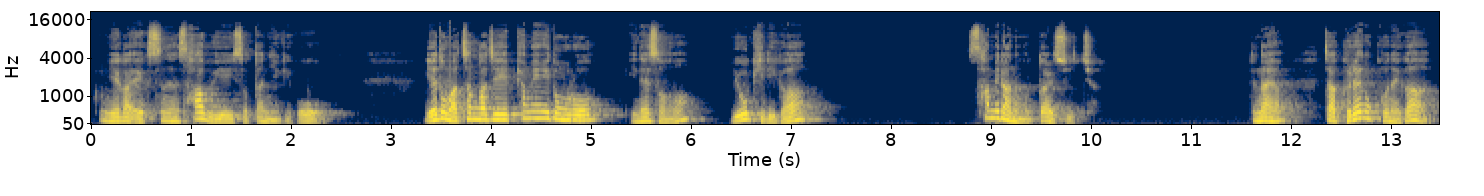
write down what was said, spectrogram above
그럼 얘가 x는 4 위에 있었다는 얘기고 얘도 마찬가지 평행이동으로 인해서 요 길이가 3이라는 것도 알 수 있죠. 됐나요? 자, 그래 놓고 내가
